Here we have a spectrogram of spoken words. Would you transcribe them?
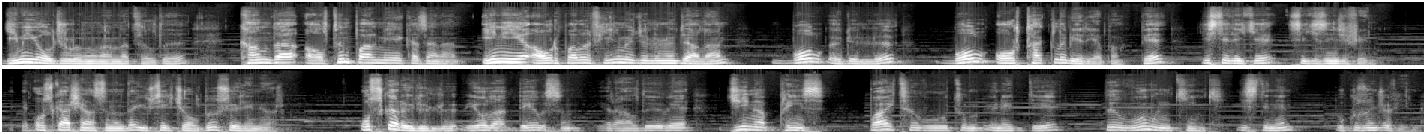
gemi yolculuğunun anlatıldığı, Kanda Altın Palmiye kazanan en iyi Avrupalı film ödülünü de alan bol ödüllü, bol ortaklı bir yapım ve listedeki 8. film. Oscar şansının da yüksekçe olduğu söyleniyor. Oscar ödüllü Viola Davis'in yer aldığı ve Gina Prince Whitewood'un yönettiği The Woman King listinin 9. filmi.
